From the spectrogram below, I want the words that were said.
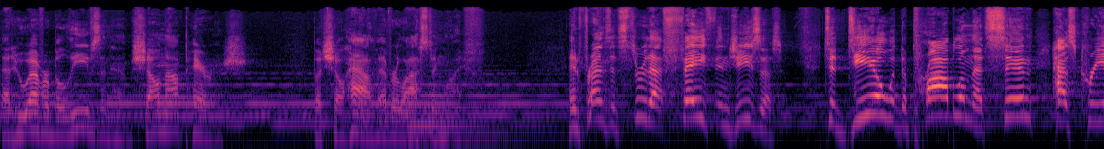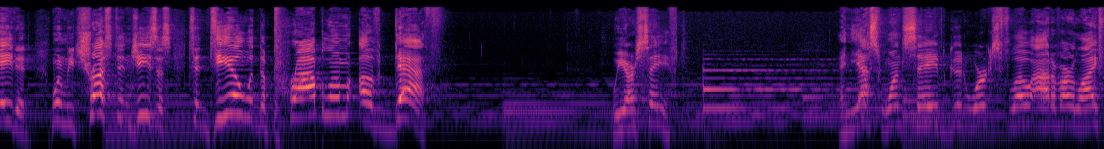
that whoever believes in him shall not perish, but shall have everlasting life. And friends, it's through that faith in Jesus to deal with the problem that sin has created, when we trust in Jesus to deal with the problem of death, we are saved. And yes, once saved, good works flow out of our life,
